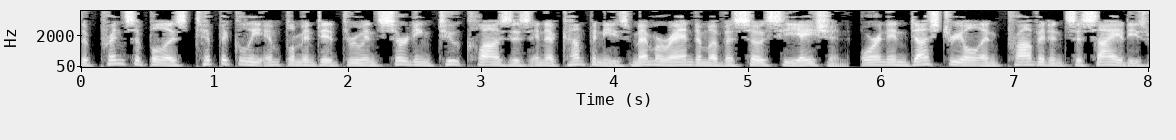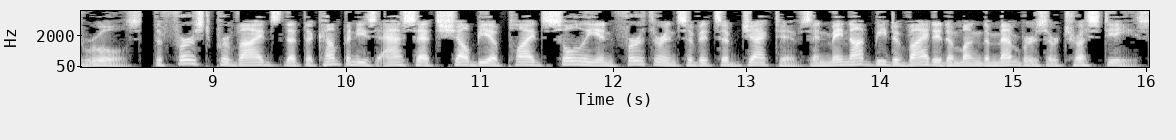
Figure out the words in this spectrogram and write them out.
The principle is typically implemented through inserting two clauses in a company's Memorandum of Association, or an industrial and provident society's rules. The first provides provides that the company's assets shall be applied solely in furtherance of its objectives and may not be divided among the members or trustees.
